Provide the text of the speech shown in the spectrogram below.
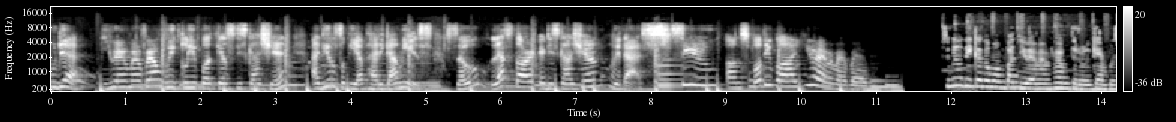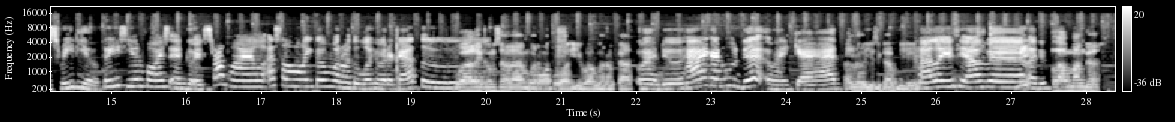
Muda, UMFM Weekly Podcast Discussion hadir setiap hari Kamis. So, let's start a discussion with us. See you on Spotify UMFM. 93,4 UMFM Terul Campus Radio. Raise your voice and go extra mile. Assalamualaikum warahmatullahi wabarakatuh. Waalaikumsalam warahmatullahi wabarakatuh. Waduh, hai kan muda. Oh my god. Halo Yusi Kabil. Halo Yusi Abel. Ini Aduh. lama nggak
